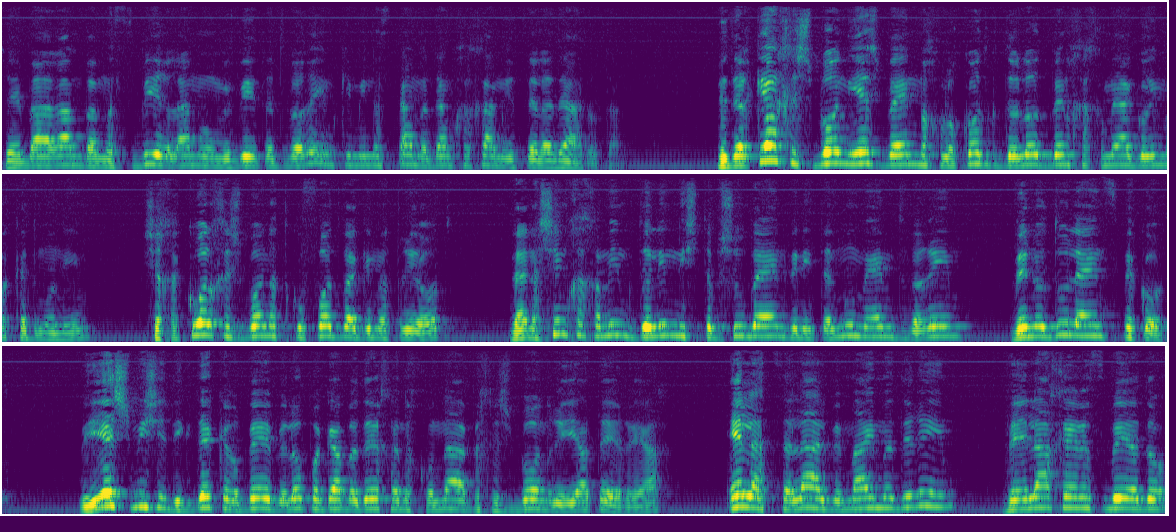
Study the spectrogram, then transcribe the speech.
שבה הרמב"ם מסביר למה הוא מביא את הדברים, כי מן הסתם אדם חכם ירצה לדעת אותם. בדרכי החשבון יש בהן מחלוקות גדולות בין חכמי הגויים הקדמונים, שחקרו על חשבון התקופות והגימטריות, ואנשים חכמים גדולים נשתבשו בהן ונתעלמו מהם דברים, ונולדו להן ספקות. ויש מי שדקדק הרבה ולא פגע בדרך הנכונה בחשבון ראיית הירח, אלא צלל במים אדירים והעלה חרס בידו.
